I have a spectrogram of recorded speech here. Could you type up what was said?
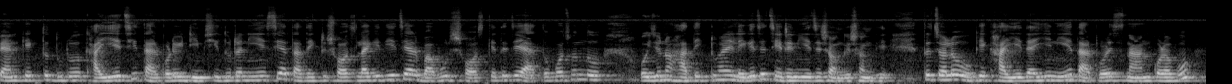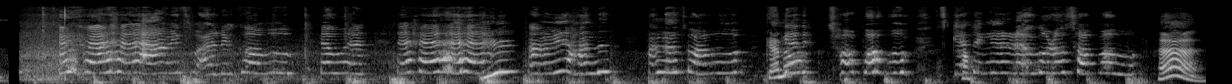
প্যানকেক তো দুটো খাইয়েছি, তারপরে ওই ডিম সিদ্ধটা নিয়ে এসেছি আর তাতে একটু সস লাগিয়ে দিয়েছি। আর বাবুর সস খেতে যে এত পছন্দ, ওই জন্য হাতে একটুখানি লেগেছে, চেটে নিয়েছে সঙ্গে সঙ্গে। তো চলো ওকে খাইয়ে দাইয়ে নিয়ে তারপরে স্নান করাবো। কেন? হ্যাঁ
